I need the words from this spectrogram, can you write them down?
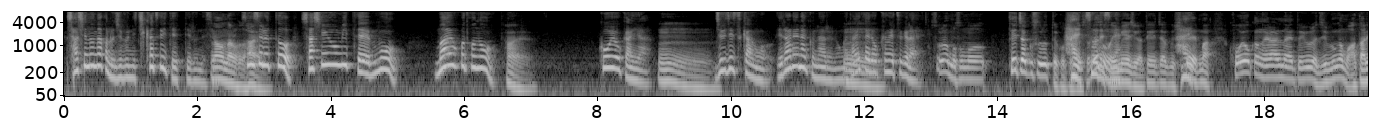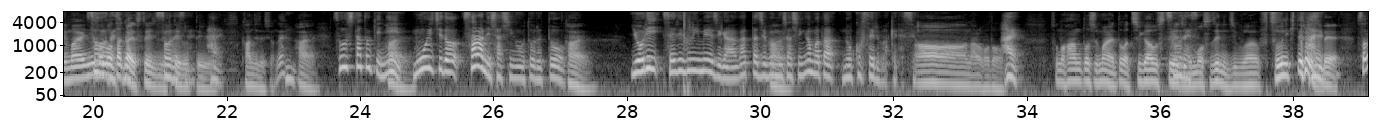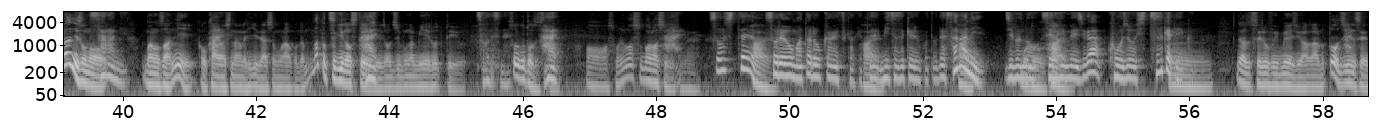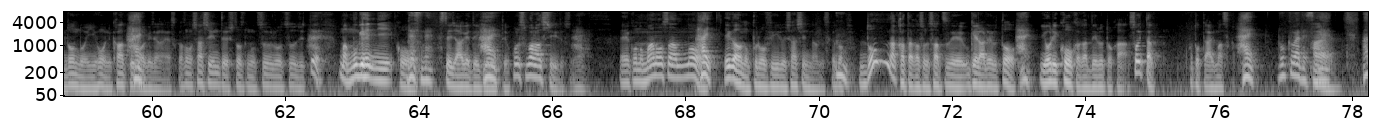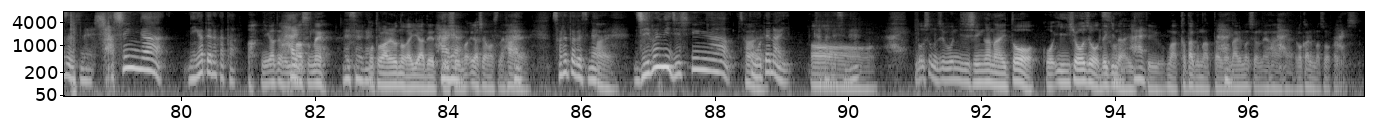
写真の中の自分に近づいていってるんですよ。そうすると、写真を見ても前ほどの高揚感や充実感を得られなくなるのが大体6か月ぐらい。それはもうその定着するっていうことですよね。はい、そ、ね、のイメージが定着して、はい、まあ高揚感が得られないというよりは自分がもう当たり前にその高いステージに来てるっていう感じですよね。はい。そうした時に、もう一度さらに写真を撮ると、はい、よりセリフイメージが上がった自分の写真がまた残せるわけですよ。ああなるほど。はい。その半年前とは違うステージにもうすでに自分は普通に来てるんで、はい、さらにそのさらに真野さんにこう会話しながら引き出してもらうことでまた次のステージの自分が見えるっていう、はい、そうですねそういうことですね。はい、ああそれは素晴らしいですね。はい、そしてそれをまた6か月かけて見続けることで、さらに自分のセルフイメージが向上し続けていく。ではセルフイメージが上がると人生どんどんいい方に変わっていくわけじゃないですか、はい、その写真という一つのツールを通じて、はい、まあ、無限にこう、ね、ステージを上げていくっていう、これ素晴らしいですね。えー、この真野さんの笑顔のプロフィール写真なんですけど、はいうん、どんな方がそれ撮影受けられると、より効果が出るとかそういったことってありますか？はい。僕はですね、まずですね写真が苦手な方。あ苦手ない。ますね、ですよね。もう撮られるのが嫌でっていう人もいらっしゃいますね。はい、それとですね、自分に自信が持てない方ですね、はい、どうしても自分に自信がないとこういい表情できないっていう、はい、まあ硬くなったりはなりますよね。はい。わ、はい、かりますわかります、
